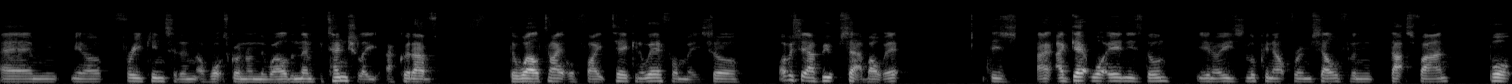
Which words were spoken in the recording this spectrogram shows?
um, you know, freak incident of what's going on in the world, and then potentially I could have the world title fight taken away from me. So obviously, I'd be upset about it. There's, I, I get what Haney's done. You know, he's looking out for himself, and that's fine. But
